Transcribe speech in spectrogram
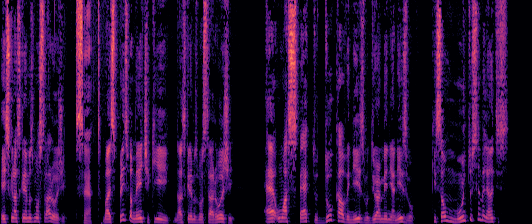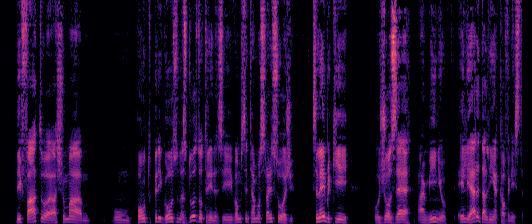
É isso que nós queremos mostrar hoje. Certo. Mas principalmente que nós queremos mostrar hoje é um aspecto do calvinismo, do armenianismo, que são muito semelhantes. De fato, eu acho uma, um ponto perigoso nas duas doutrinas e vamos tentar mostrar isso hoje. Você lembra que o José Armínio, ele era da linha calvinista.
